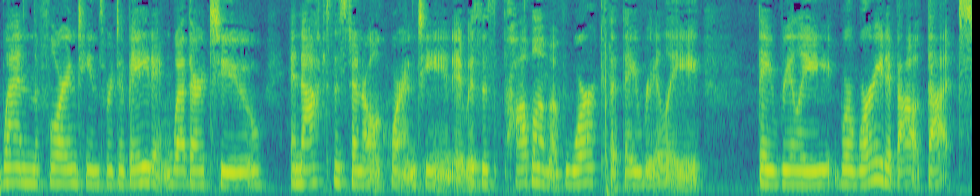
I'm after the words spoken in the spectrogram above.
when the Florentines were debating whether to enact this general quarantine, it was this problem of work that they really they really were worried about. That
